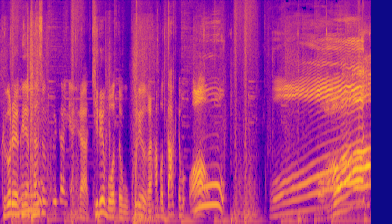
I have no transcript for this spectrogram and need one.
그거를 그냥 오. 단순 클릭하는 게 아니라 길을 모았다고 클릭을 한번 딱 해보. 와. 오! 오! 와.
